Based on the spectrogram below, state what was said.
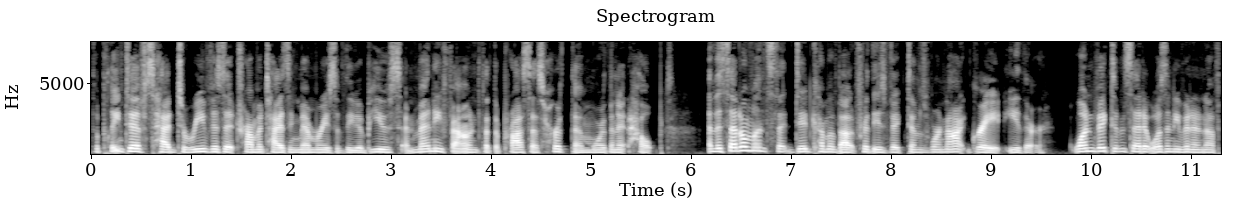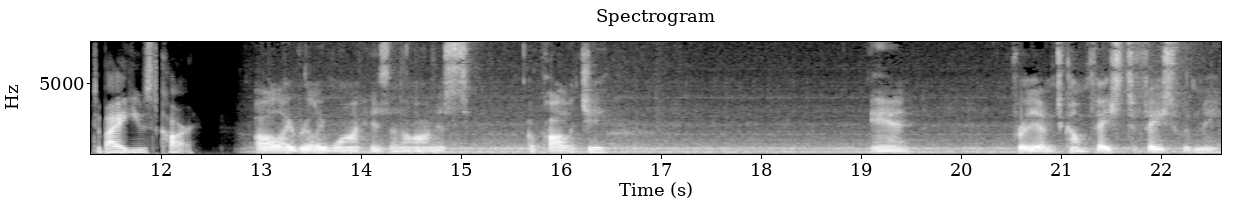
The plaintiffs had to revisit traumatizing memories of the abuse, and many found that the process hurt them more than it helped. And the settlements that did come about for these victims were not great either. One victim said it wasn't even enough to buy a used car. All I really want is an honest apology and for them to come face to face with me.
